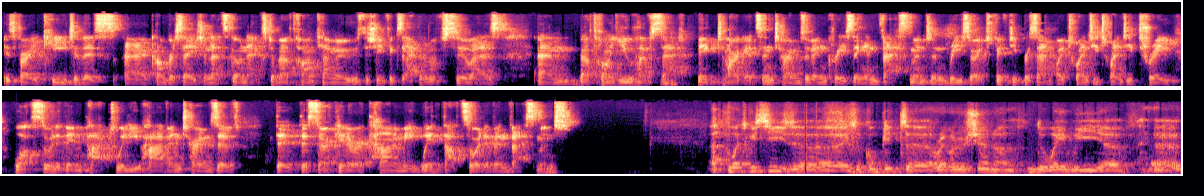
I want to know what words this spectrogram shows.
is very key to this uh, conversation. Let's go next to Bertrand Camus, who's the chief executive of Suez. Um, Bertrand, you have set big targets in terms of increasing investment and research, 50% by 2023. What sort of impact will you have in terms of the, the circular economy with that sort of investment? What we see is a, is a complete uh, revolution of the way we uh, uh,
